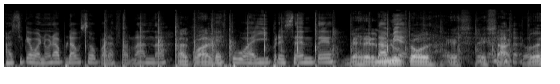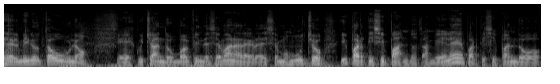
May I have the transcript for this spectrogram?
Así que bueno, un aplauso para Fernanda Tal cual. que estuvo ahí presente. Desde el También. minuto, es, exacto, desde el minuto uno, eh, escuchando un buen fin de semana, le agradecemos mucho y participando también, ¿eh? participando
